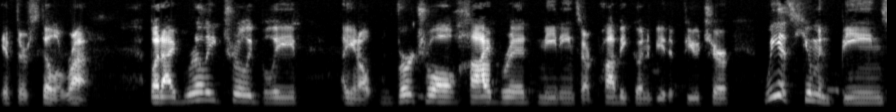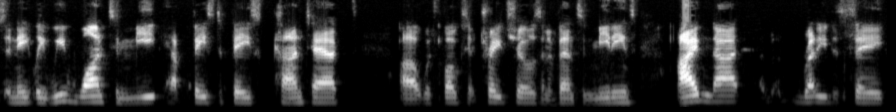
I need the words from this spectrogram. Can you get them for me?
if they're still around. But I really truly believe, you know, virtual hybrid meetings are probably going to be the future. We as human beings, innately, we want to meet, have face to face contact uh, with folks at trade shows and events and meetings. I'm not ready to say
